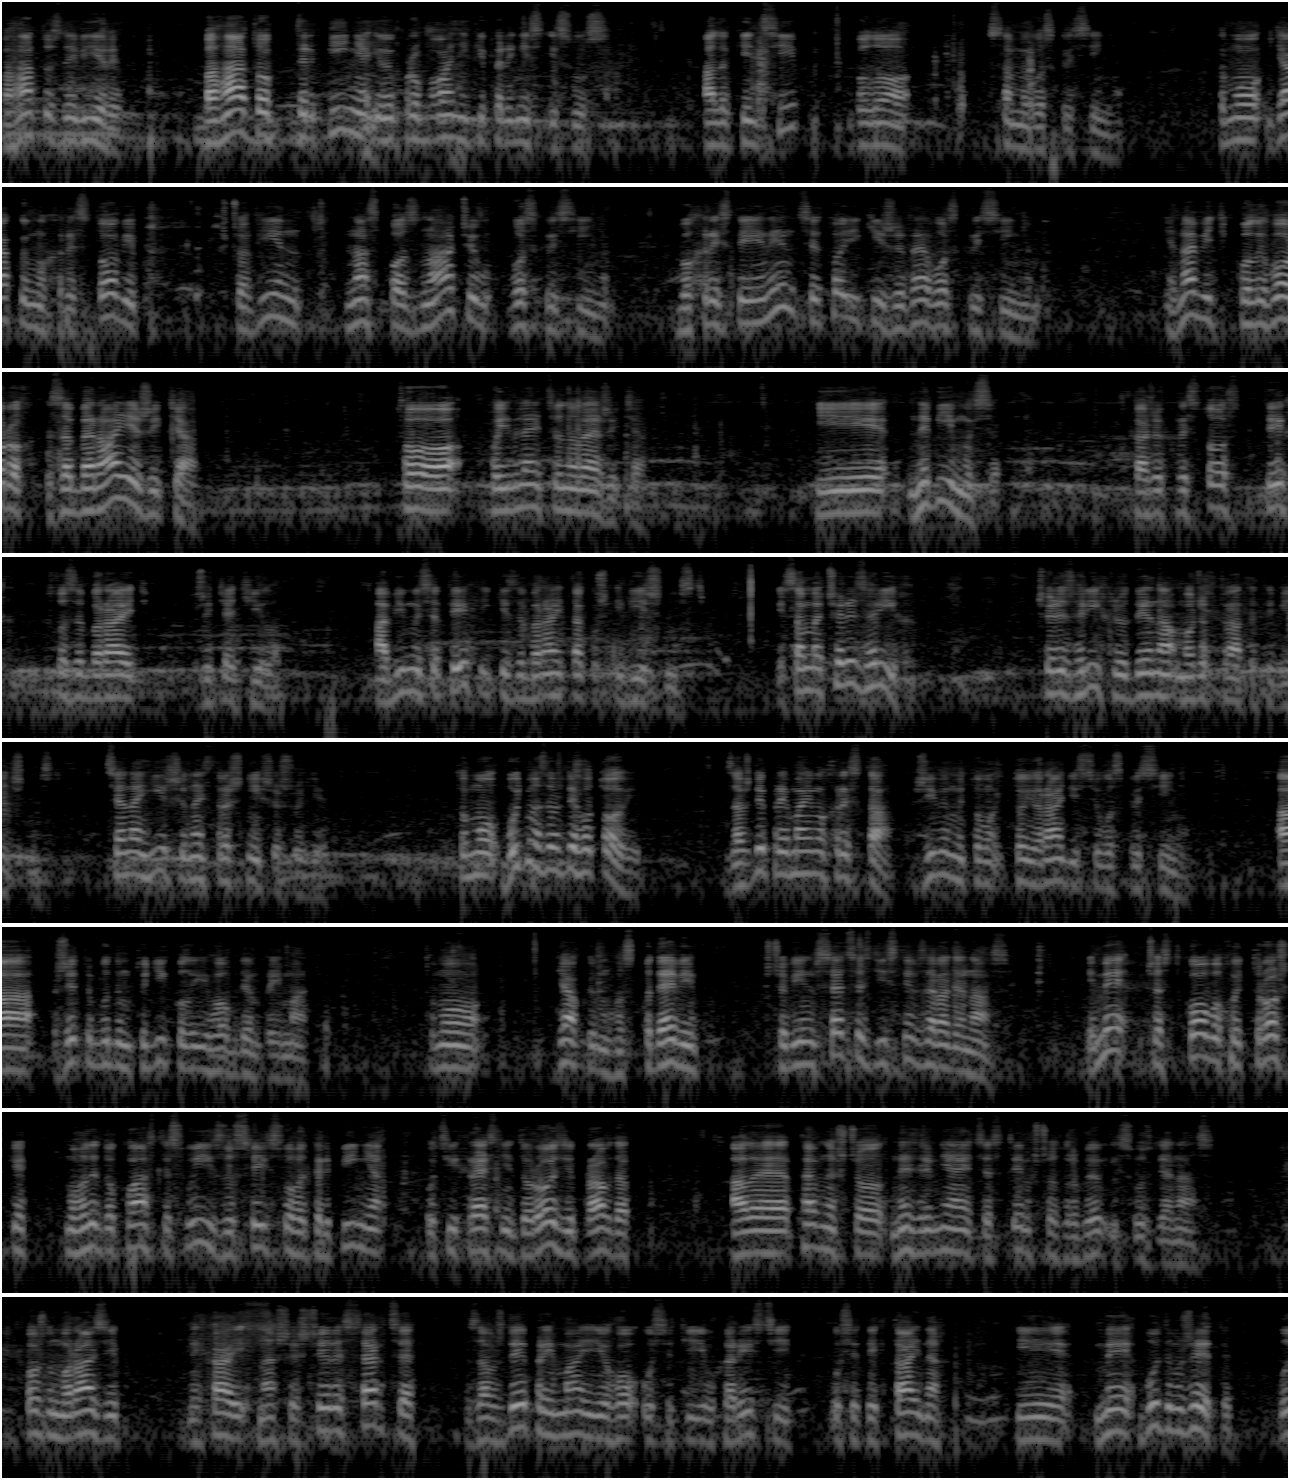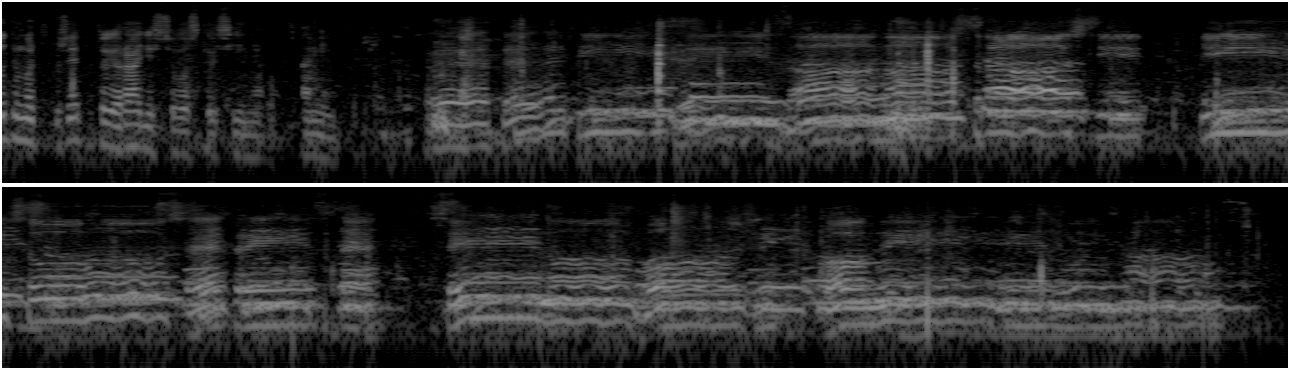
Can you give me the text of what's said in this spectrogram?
багато зневіри, багато терпіння і випробувань, які переніс Ісус. Але в кінці було саме Воскресіння. Тому дякуємо Христові, що Він нас позначив Воскресінням. Бо християнин це той, який живе Воскресінням. І навіть коли ворог забирає життя, то появляється нове життя. І не біймося, каже Христос, тих, хто забирає життя тіла, а біймося тих, які забирають також і вічність. І саме через гріх, через гріх людина може втратити вічність. Це найгірше, найстрашніше, що є. Тому будьмо завжди готові, завжди приймаємо Христа, живемо тою радістю Воскресіння. А жити будемо тоді, коли його будемо приймати. Тому дякуємо Господеві, що Він все це здійснив заради нас. І ми частково, хоч трошки, могли докласти своїх зусиль, свого терпіння у цій хресній дорозі, правда, але певно, що не зрівняється з тим, що зробив Ісус для нас. В кожному разі, нехай наше щире серце завжди приймає Його у святій Євхаристії, у святих тайнах, і ми будемо жити, будемо жити тою радістю Воскресіння. Амінь.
